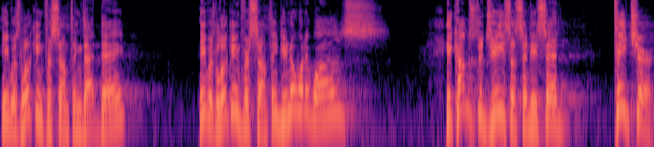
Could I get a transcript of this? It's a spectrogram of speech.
he was looking for something that day. He was looking for something. Do you know what it was? He comes to Jesus and he said, Teacher,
